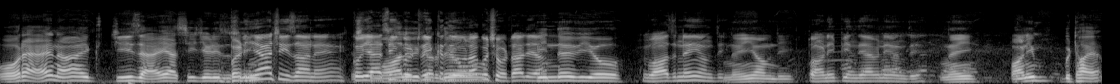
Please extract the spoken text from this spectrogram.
ਹੋਰ ਹੈ ਨਾ ਇੱਕ ਚੀਜ਼ ਹੈ ਐਸੀ ਜਿਹੜੀ ਤੁਸੀਂ ਬੜੀਆਂ ਚੀਜ਼ਾਂ ਨੇ। ਕੋਈ ਐਸੀ ਕੋਈ ਟ੍ਰਿਕ ਦਿਓ ਨਾ ਕੋਈ ਛੋਟਾ ਜਿਹਾ। ਪੀਂਦੇ ਵੀ ਹੋ। ਆਵਾਜ਼ ਨਹੀਂ ਆਉਂਦੀ। ਨਹੀਂ ਆਉਂਦੀ। ਪਾਣੀ ਪੀਂਦਿਆਂ ਵੀ ਨਹੀਂ ਆਉਂਦੀ। ਨਹੀਂ ਪਾਣੀ ਬਿਠਾਇਆ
